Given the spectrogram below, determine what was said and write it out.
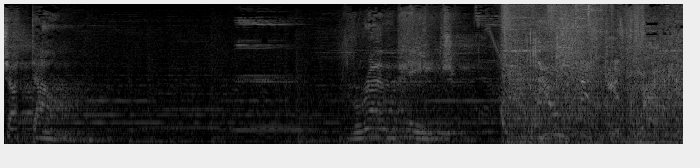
Shut down. Rampage. This gift well.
